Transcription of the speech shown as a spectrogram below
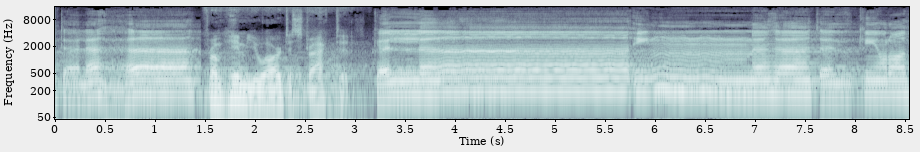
تلهى from him you are distracted. كلا إنها تذكرة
